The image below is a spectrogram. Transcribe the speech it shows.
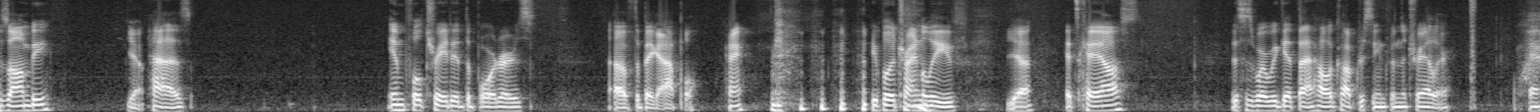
zombie Yeah. has infiltrated the borders of the Big Apple. Okay? People are trying to leave. Yeah. It's chaos. This is where we get that helicopter scene from the trailer. Okay.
